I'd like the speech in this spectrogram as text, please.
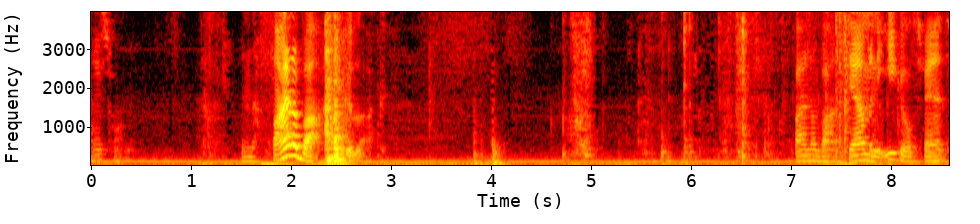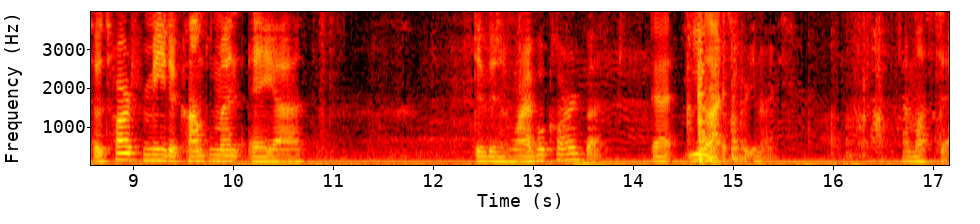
Nice one. In the final box, good luck. Final box. Yeah, I'm an Eagles fan, so it's hard for me to compliment a uh, division rival card, but that Eli is pretty nice. I must say.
